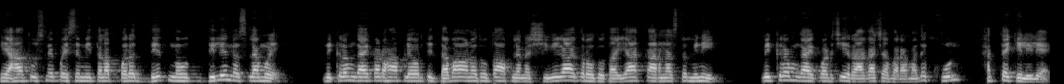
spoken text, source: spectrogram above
हे हात उसने पैसे मी त्याला परत देत नव्ह दिले नसल्यामुळे विक्रम गायकवाड हा आपल्यावरती दबाव आणत होता आपल्याला शिवीगाळ करत होता. या कारणास्तव मी विक्रम गायकवाडची रागाच्या भरामध्ये खून हत्या केलेली आहे.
